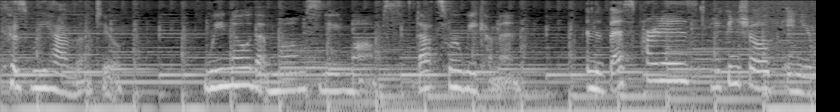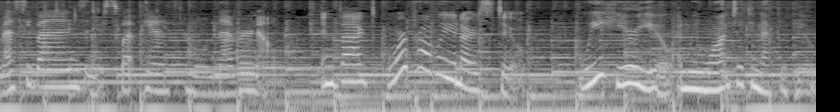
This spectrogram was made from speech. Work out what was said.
Because we have them too. We know that moms need moms. That's where we come in. And the best part is, you can show up in your messy buns and your sweatpants and we'll never know. In fact, we're probably in ours too. We hear you and we want to connect with you.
